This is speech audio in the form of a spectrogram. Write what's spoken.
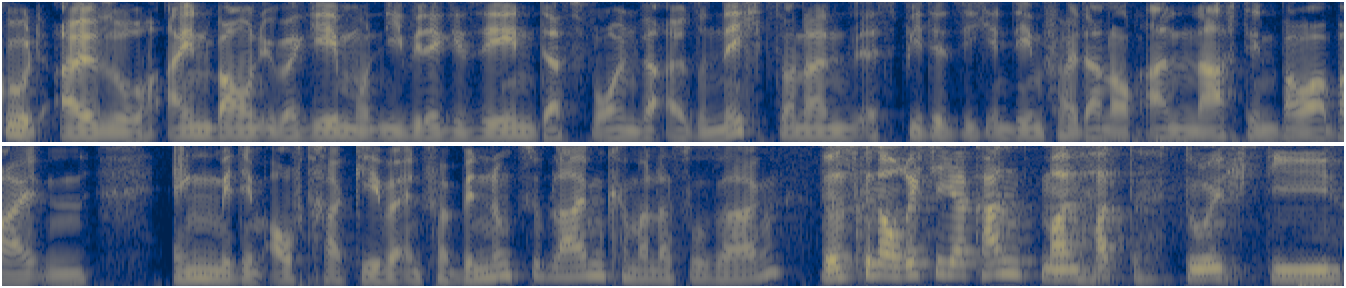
Gut, also einbauen, übergeben und nie wieder gesehen, das wollen wir also nicht, sondern es bietet sich in dem Fall dann auch an, nach den Bauarbeiten eng mit dem Auftraggeber in Verbindung zu bleiben. Kann man das so sagen? Das ist genau richtig erkannt. Man hat durch die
